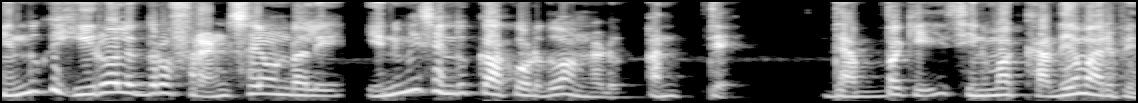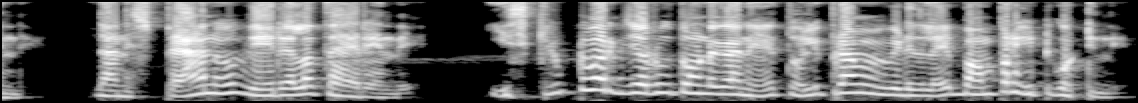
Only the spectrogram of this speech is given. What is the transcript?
ఎందుకు హీరోలిద్దరూ ఫ్రెండ్స్ అయి ఉండాలి? ఎనిమిస్ ఎందుకు కాకూడదు? అన్నాడు. అంతే. దెబ్బకి సినిమా కథే మారిపోయింది. దాని స్పాన్ వేరేలా తయారైంది. ఈ స్క్రిప్ట్ వర్క్ జరుగుతుండగానే తొలి ప్రేమ విడుదలై బంపర్ హిట్ కొట్టింది.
